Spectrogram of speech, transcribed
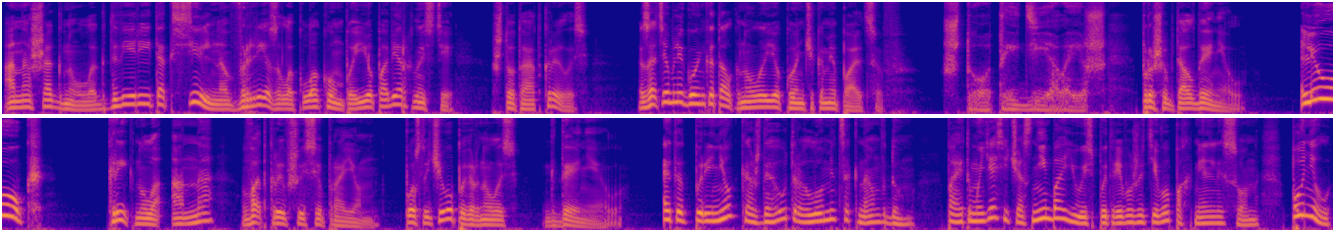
Она шагнула к двери и так сильно врезала кулаком по ее поверхности, что та открылась. Затем легонько толкнула ее кончиками пальцев. «Что ты делаешь?» — прошептал Дэниел. «Люк!» — крикнула она в открывшийся проем, после чего повернулась к Дэниелу. «Этот паренек каждое утро ломится к нам в дом. поэтому я сейчас не боюсь потревожить его похмельный сон. Понял?»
